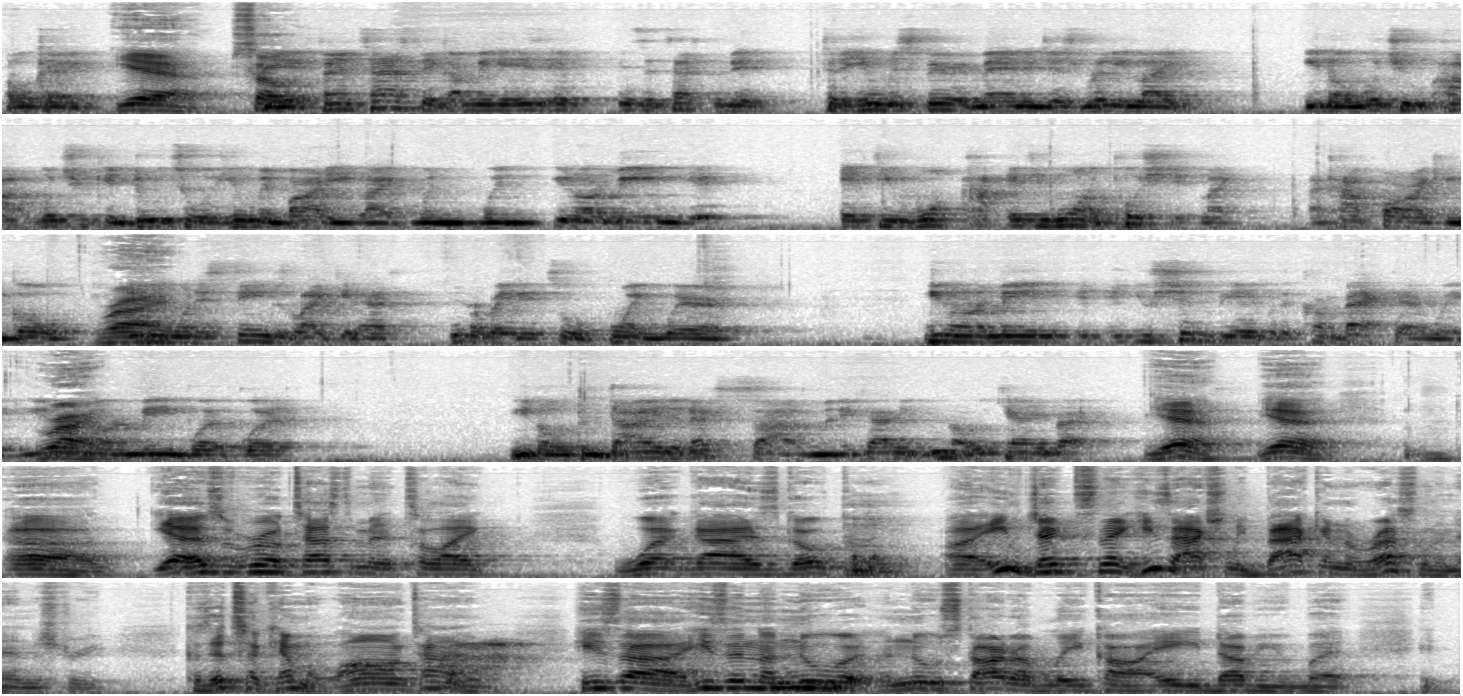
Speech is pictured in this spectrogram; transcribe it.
Okay. Yeah. So yeah, fantastic. I mean, it, it, it's a testament to the human spirit, man, and just really like, you know, what you how, what you can do to a human body. Like when when you know what I mean. If, if you want if you want to push it, like like how far I can go, Right. Even when it seems like it has generated to a point where, you know what I mean, it, it- you shouldn't be able to come back that way. You Right. know what I mean? But but. You know, through diet and exercise, man, he got it. You know, he came back. Yeah, yeah, uh, yeah. It's a real testament to like what guys go through. Uh, even Jake the Snake, he's actually back in the wrestling industry because it took him a long time. Wow. He's uh he's in a new a new startup league called AEW, but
